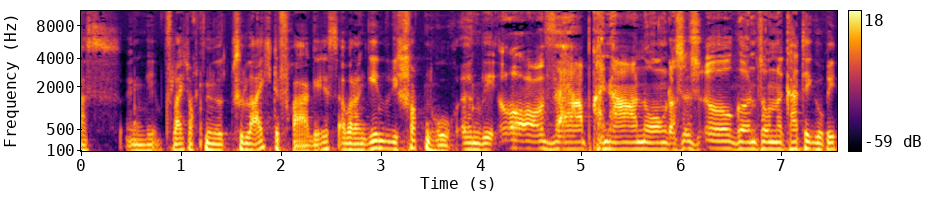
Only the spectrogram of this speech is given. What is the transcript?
Was irgendwie vielleicht auch eine zu leichte Frage ist, aber dann gehen so die Schotten hoch. Irgendwie, oh, Verb, keine Ahnung, das ist irgend so eine Kategorie.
